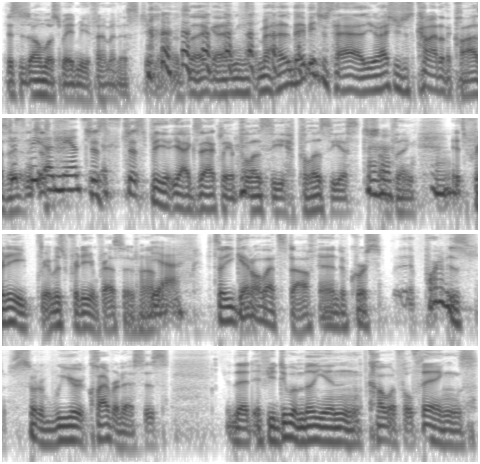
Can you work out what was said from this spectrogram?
this has almost made me a feminist. You know, it's like I, maybe it just had. You know, I should just come out of the closet. Just be just, a Nancyist. Just, just be. Yeah, exactly. A Pelosi, Pelosiist, uh-huh. something. Uh-huh. It's pretty. It was pretty impressive, huh? Yeah. So you get all that stuff, and of course, part of his sort of weird cleverness is that if you do a million colorful things,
